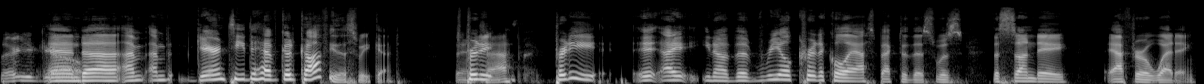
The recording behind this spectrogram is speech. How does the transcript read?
There you go. And uh, I'm I'm guaranteed to have good coffee this weekend. It's pretty pretty it, I you know the real critical aspect of this was the Sunday after a wedding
